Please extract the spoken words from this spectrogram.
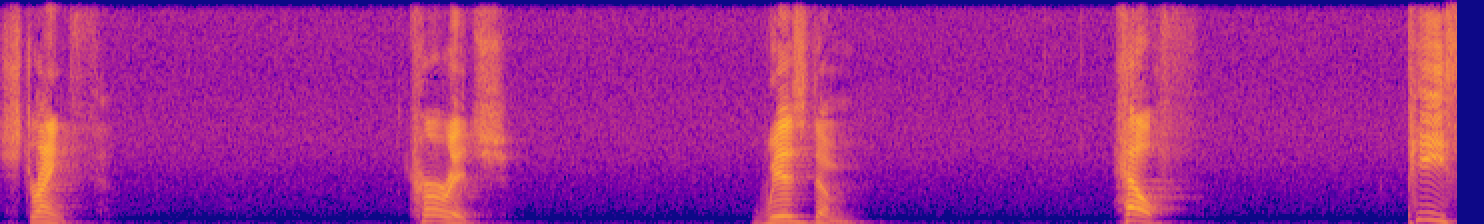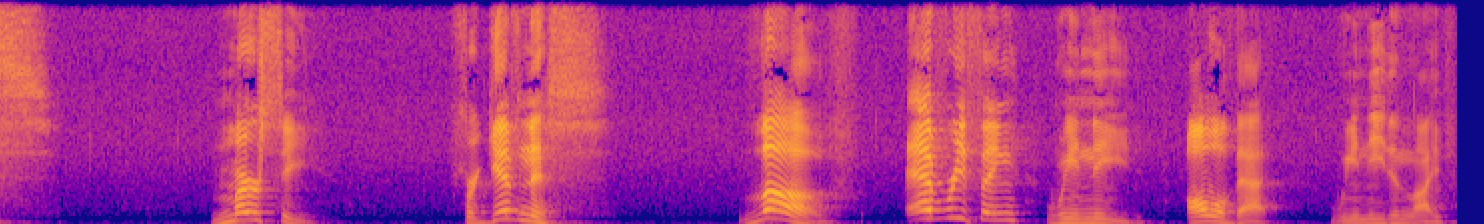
Strength, courage, wisdom, health, peace, mercy, forgiveness, love, everything we need. All of that we need in life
